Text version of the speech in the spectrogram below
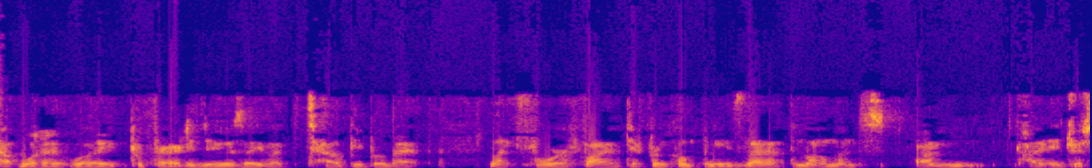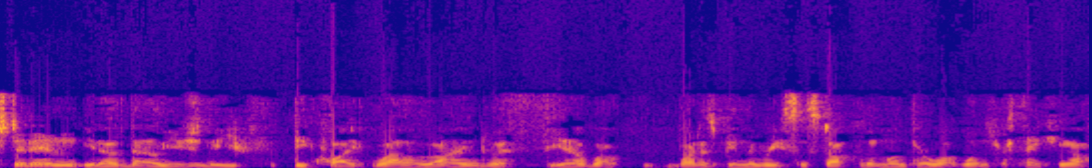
Uh, what I, what I prefer to do is I like to tell people about like four or five different companies that at the moment I'm kind of interested in. You know, they'll usually be quite well aligned with, you know, what, what has been the recent stock of the month or what ones we're thinking of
